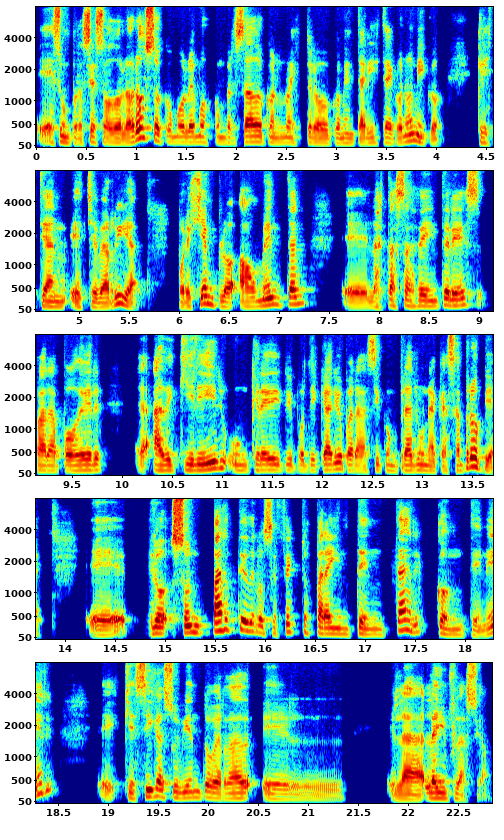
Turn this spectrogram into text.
Es un proceso doloroso, como lo hemos conversado con nuestro comentarista económico, Cristian Echeverría. Por ejemplo, aumentan eh, las tasas de interés para poder eh, adquirir un crédito hipotecario para así comprar una casa propia. Eh, pero son parte de los efectos para intentar contener que siga subiendo ¿verdad? la, la inflación.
